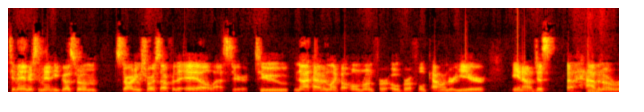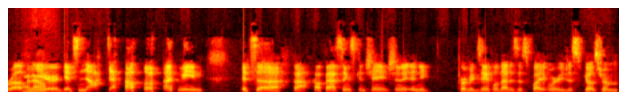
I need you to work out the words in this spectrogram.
Tim Anderson, man, he goes from starting shortstop for the AL last year to not having like a home run for over a full calendar year. You know, just uh, having a rough year, gets knocked out. I mean, it's uh, wow, how fast things can change. And, and a perfect example of that is this fight where he just goes from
